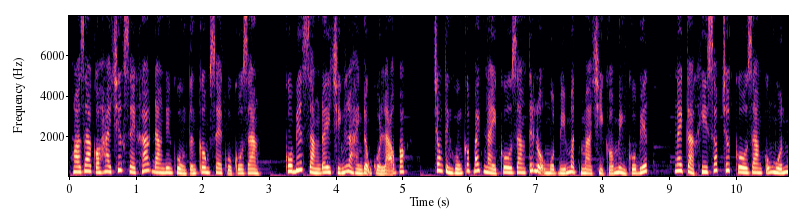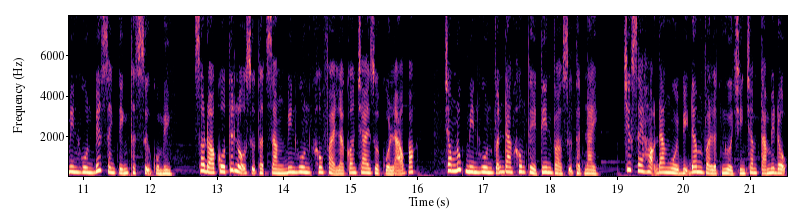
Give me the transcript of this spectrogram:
hóa ra có hai chiếc xe khác đang điên cuồng tấn công xe của cô Giang. Cô biết rằng đây chính là hành động của lão Bắc. Trong tình huống cấp bách này, cô Giang tiết lộ một bí mật mà chỉ có mình cô biết. Ngay cả khi sắp chết cô Giang cũng muốn Min Hun biết danh tính thật sự của mình. Sau đó cô tiết lộ sự thật rằng Min Hun không phải là con trai ruột của lão Bắc. Trong lúc Min Hun vẫn đang không thể tin vào sự thật này, chiếc xe họ đang ngồi bị đâm và lật ngửa 980 độ.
